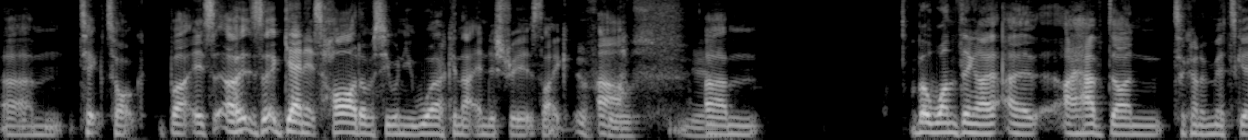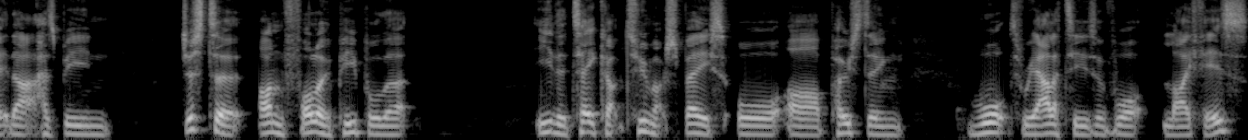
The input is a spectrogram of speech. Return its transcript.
um, TikTok. But it's, uh, it's, again, it's hard. Obviously, when you work in that industry, it's like, of ah. course, yeah. um, but one thing I, I, I have done to kind of mitigate that has been just to unfollow people that either take up too much space or are posting warped realities of what life is,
